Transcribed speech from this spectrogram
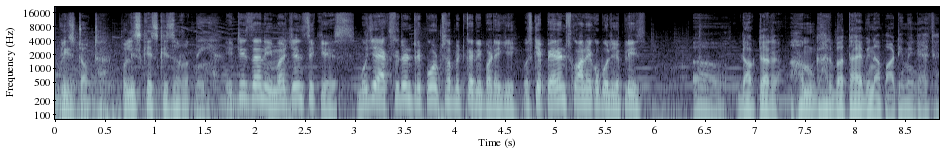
Doctor please doctor police case की ज़रूरत नहीं है। It is an emergency case मुझे एक्सीडेंट रिपोर्ट सबमिट करनी पड़ेगी। उसके पेरेंट्स को आने को बोलिए प्लीज़ डॉक्टर हम घर बताए बिना पार्टी में गए थे।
